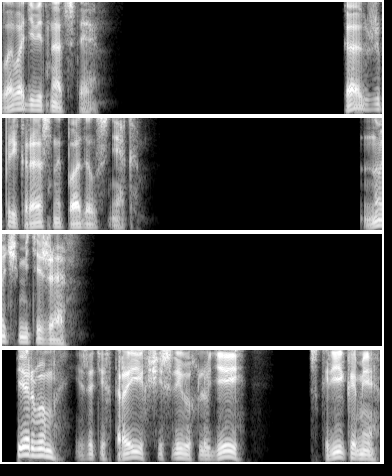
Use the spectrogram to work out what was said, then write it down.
Глава девятнадцатая. Как же прекрасно падал снег. Ночь мятежа. Первым из этих троих счастливых людей, с криками,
